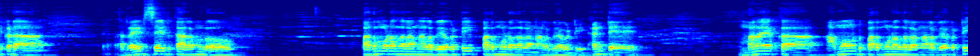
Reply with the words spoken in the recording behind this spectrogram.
ఇక్కడ రైట్ సైడ్ కాలంలో పదమూడు వందల నలభై ఒకటి పదమూడు వందల నలభై ఒకటి అంటే మన యొక్క అమౌంట్ పదమూడు వందల నలభై ఒకటి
